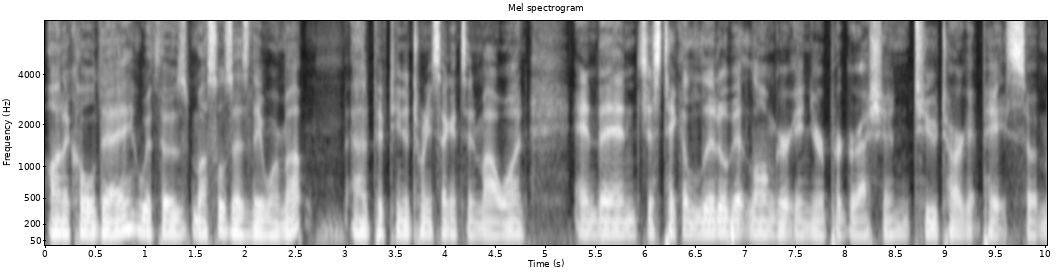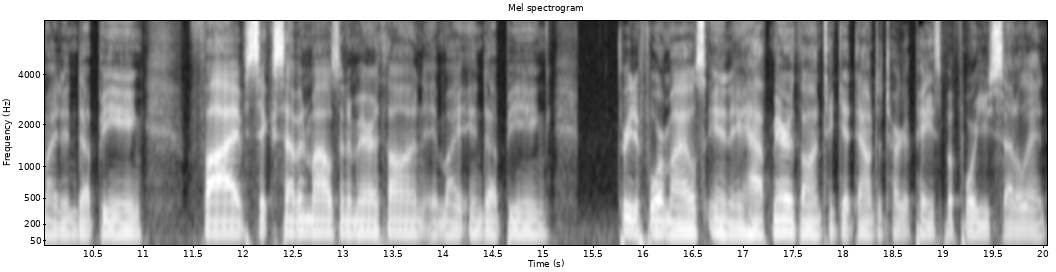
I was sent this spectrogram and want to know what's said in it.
on a cold day with those muscles as they warm up add 15 to 20 seconds in mile one, and then just take a little bit longer in your progression to target pace. So it might end up being five, six, seven miles in a marathon. It might end up being three to four miles in a half marathon to get down to target pace before you settle in.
